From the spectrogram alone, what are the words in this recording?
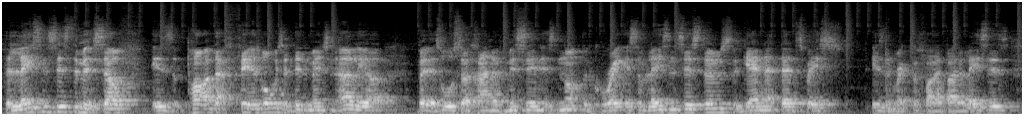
The lacing system itself is part of that fit as well, which I did mention earlier, but it's also kind of missing. It's not the greatest of lacing systems. Again, that dead space isn't rectified by the laces.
